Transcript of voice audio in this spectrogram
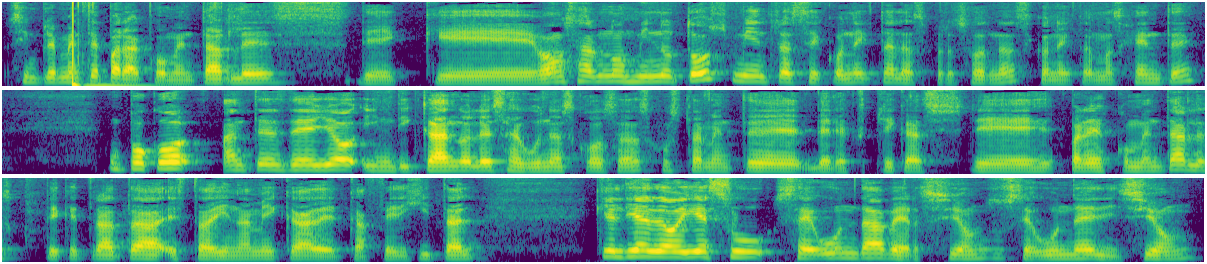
simplemente para comentarles de que vamos a dar unos minutos mientras se conectan las personas, se conecta más gente. Un poco antes de ello, indicándoles algunas cosas, justamente de la explicación, de, para comentarles de qué trata esta dinámica del café digital, que el día de hoy es su segunda versión, su segunda edición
